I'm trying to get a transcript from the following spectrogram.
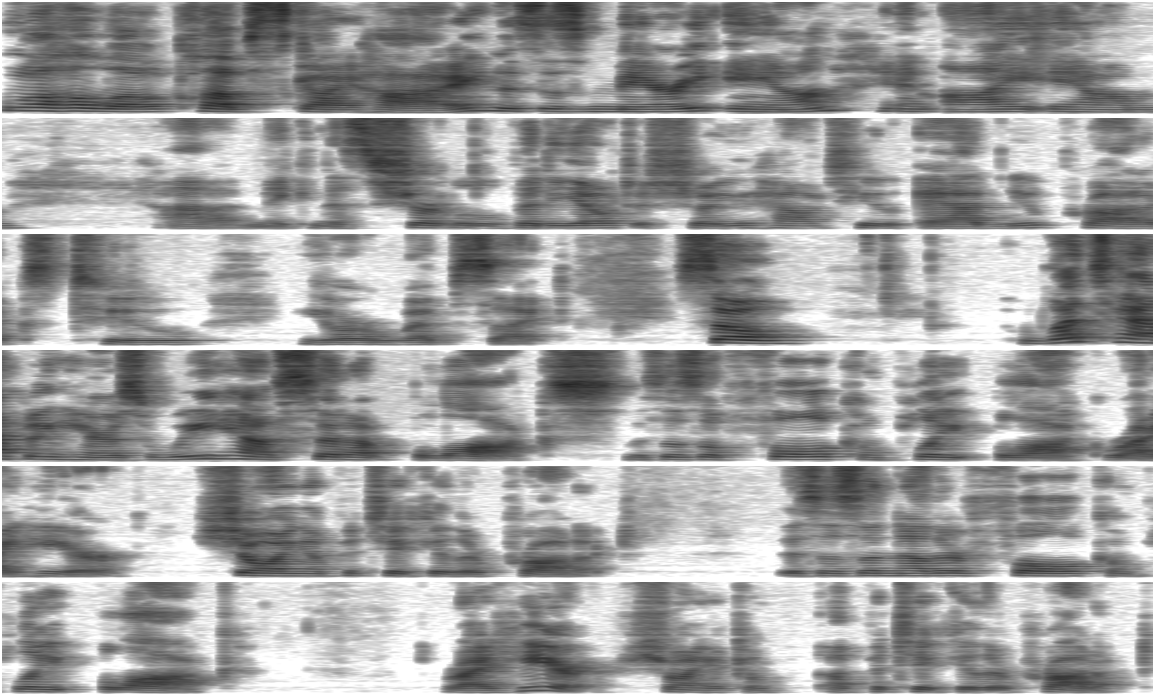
Well, hello, Club Sky High. This is Mary Ann, and I am uh, making this short little video to show you how to add new products to your website. So what's happening here is we have set up blocks. This is a full complete block right here showing a particular product. This is another full complete block right here showing a, a particular product.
